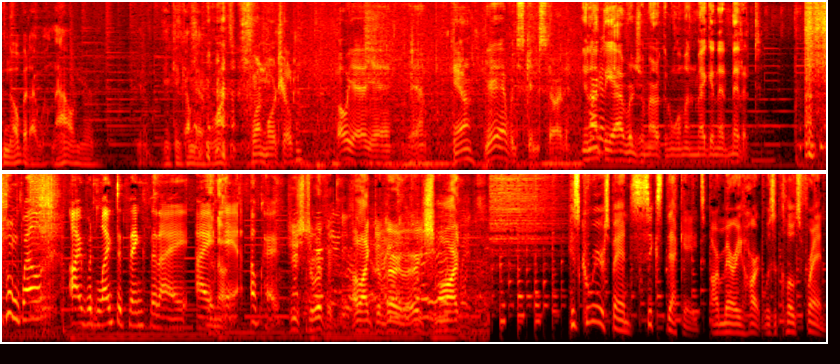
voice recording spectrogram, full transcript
no, but I will now. You're, you can come there if you want. Want more children? Oh, yeah, yeah, yeah. Yeah? Yeah, we're just getting started. You're not the average American woman, Megan, admit it. well, I would like to think that I, I am. Okay. She's terrific. I liked her very, very smart. His career spanned six decades. Our Mary Hart was a close friend.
